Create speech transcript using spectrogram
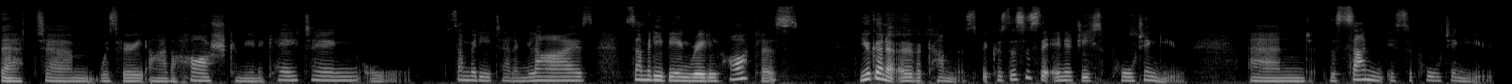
that um, was very either harsh communicating or somebody telling lies, somebody being really heartless, you're going to overcome this because this is the energy supporting you and the sun is supporting you.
